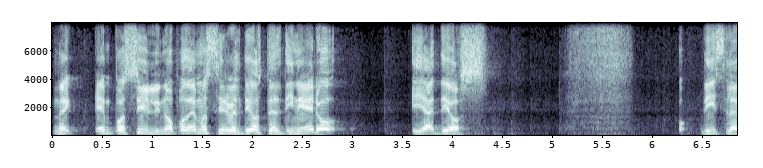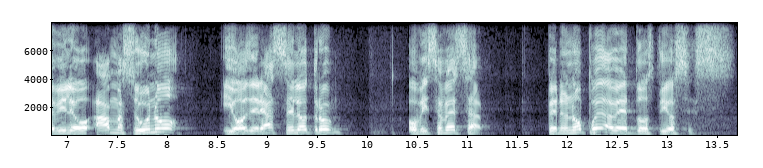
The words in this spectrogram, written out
No es imposible, no podemos servir el Dios del dinero y a Dios. Dice la Biblia, amas uno y odiarás el otro, o viceversa. Pero no puede haber dos dioses.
